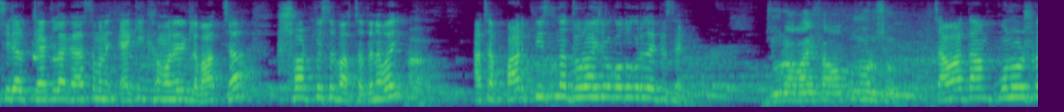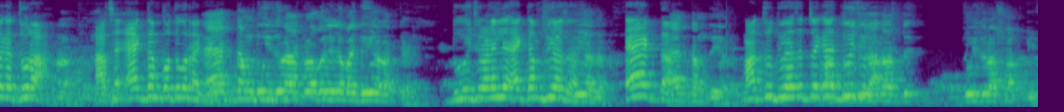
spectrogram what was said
সিরিয়াল ট্যাগ লাগা আছে মানে একই খামারের এগুলা বাচ্চা শর্ট পিসের বাচ্চা তাই না ভাই? হ্যাঁ। আচ্ছা পার পিস না জোড়া হিসেবে কত করে যাইতেছেন? জোড়া ভাই চাওয়া পনেরোশো। চাওয়া দাম পনেরোশো টাকা জোড়া? হ্যাঁ। আচ্ছা একদম কত করে রাখবেন? একদম দুই জোড়া এক লগে নিলে ভাই দুই হাজার টাকা। দুই জোড়া নিলে একদম দুই হাজার? একদম? একদম দুই হাজার। মাত্র দুই হাজার টাকায় দুই জোড়া? দুই- জোড়া শর্ট পিস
